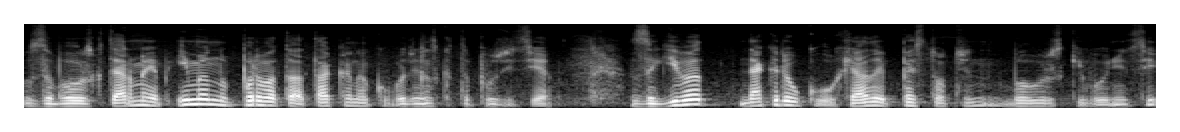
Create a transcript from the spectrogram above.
за българската армия е именно първата атака на Кобадинската позиция. Загиват някъде около 1500 български войници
